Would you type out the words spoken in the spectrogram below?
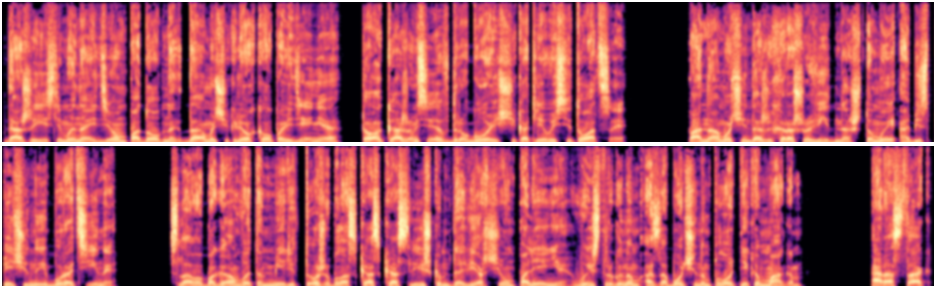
Даже если мы найдем подобных дамочек легкого поведения, то окажемся в другой щекотливой ситуации. По нам очень даже хорошо видно, что мы обеспеченные буратины. Слава богам, в этом мире тоже была сказка о слишком доверчивом полене, выструганном озабоченным плотником-магом. А раз так,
